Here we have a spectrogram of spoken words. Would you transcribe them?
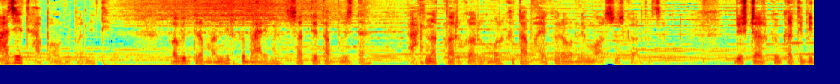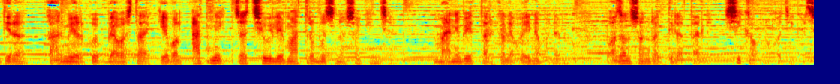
आजै थाहा पाउनु पर्ने थियो। पवित्र मन्दिरको बारेमा सत्यता बुझ्दा आफ्ना तर्कहरू मूर्खता भएको र उनले महसुस गर्दछन्। दुष्टहरूको गतिविधि र धर्मीहरूको व्यवस्था केवल आत्मिक चक्षुले मात्र बुझ्न सकिन्छ। मानवीय तर्कले होइन भनेर भजन सङ्ग्रह तिरताले सिकाउन खोजेको छ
